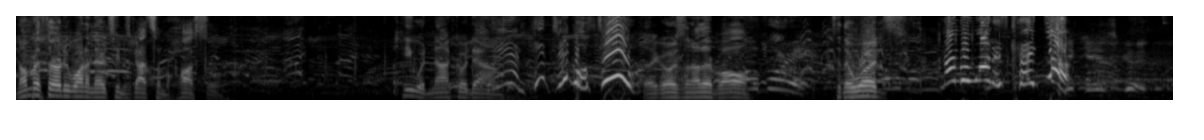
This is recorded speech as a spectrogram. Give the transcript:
Number 31 on their team's got some hustle. He would not go down. Damn, he jiggles too. There goes another ball for it. to the woods. Number one is caked up. I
